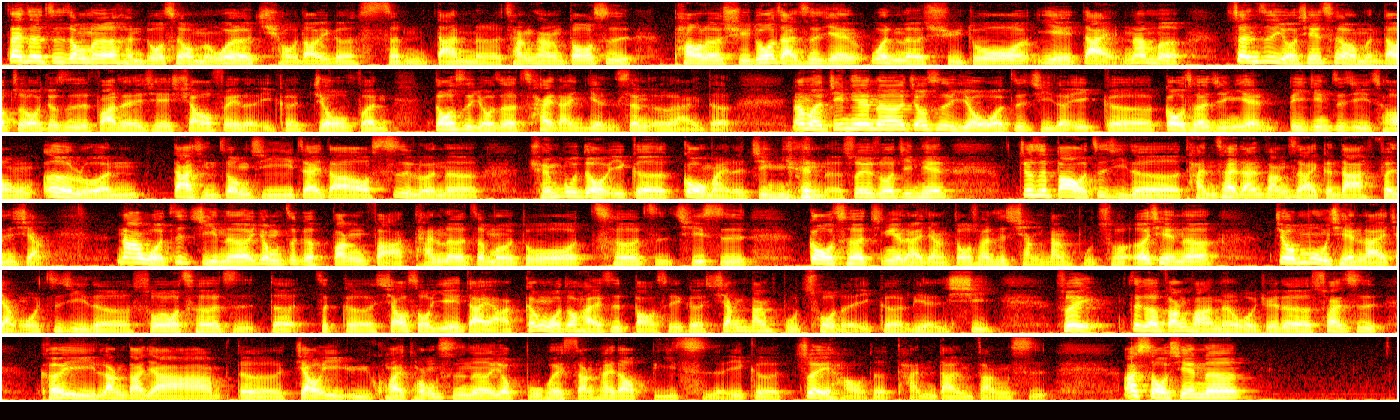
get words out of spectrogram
在这之中呢，很多车友们为了求到一个神单呢，常常都是跑了许多展示间，问了许多业代，那么。甚至有些车友们到最后就是发生一些消费的一个纠纷，都是由这菜单衍生而来的。那么今天呢，就是由我自己的一个购车经验，毕竟自己从二轮大型重机再到四轮呢，全部都有一个购买的经验了。所以说今天就是把我自己的谈菜单方式来跟大家分享。那我自己呢，用这个方法谈了这么多车子，其实购车经验来讲都算是相当不错，而且呢。就目前来讲，我自己的所有车子的这个销售业代啊，跟我都还是保持一个相当不错的一个联系，所以这个方法呢，我觉得算是可以让大家的交易愉快，同时呢又不会伤害到彼此的一个最好的谈单方式。那首先呢，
